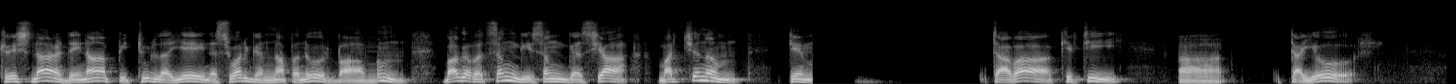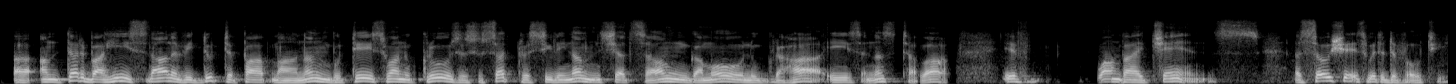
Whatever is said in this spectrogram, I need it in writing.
Krishnar denapi tulaye naswargan napanur bhavam bhagavat sangi sangasya marchanam kim tava kirti uh, tayor. Antarbahi snana vidutta papmanam susatva silinam shatsam gamo nugraha. If one by chance associates with a devotee,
